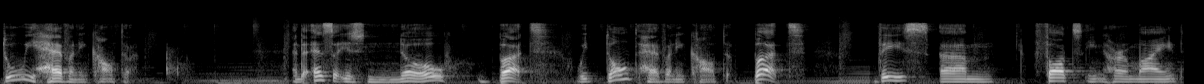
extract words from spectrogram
do we have an encounter? And the answer is no, but we don't have an encounter. But these um, thoughts in her mind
